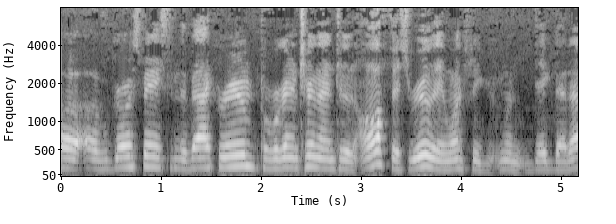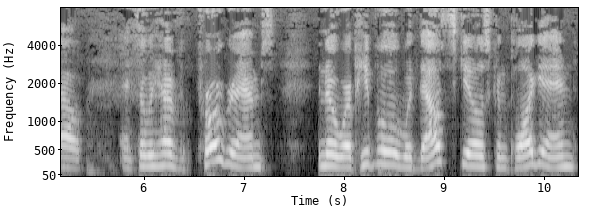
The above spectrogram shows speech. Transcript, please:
uh, of grow space in the back room, but we're going to turn that into an office, really, once we when dig that out. And so we have programs, you know, where people without skills can plug in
